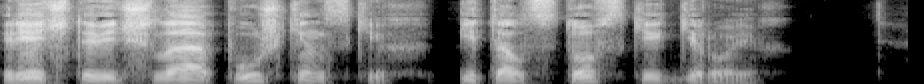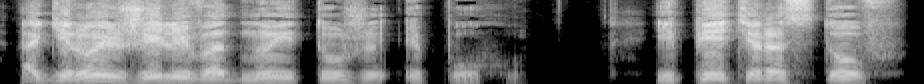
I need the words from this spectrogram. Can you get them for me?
Речь-то ведь шла о пушкинских и толстовских героях. А герои жили в одну и ту же эпоху. И Петя Ростов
